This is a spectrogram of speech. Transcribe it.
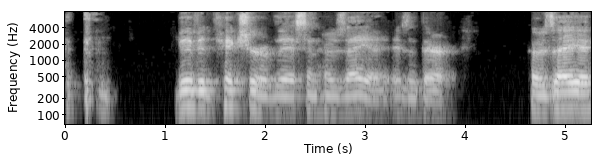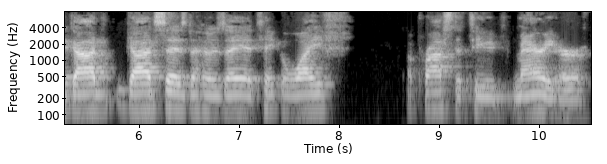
Vivid picture of this in Hosea, isn't there? Hosea, God, God says to Hosea, take a wife, a prostitute, marry her,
